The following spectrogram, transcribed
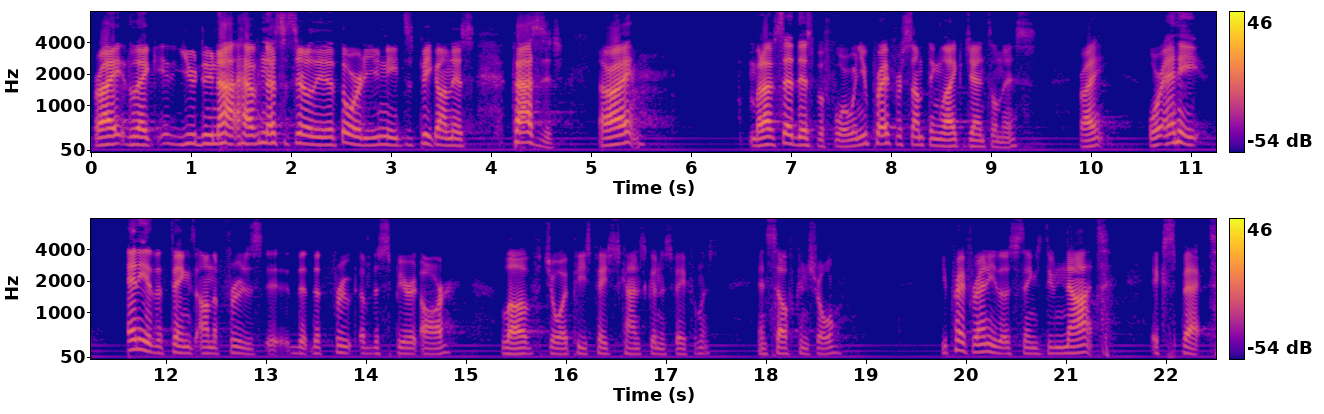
right? Like, you do not have necessarily the authority you need to speak on this passage, all right? But I've said this before when you pray for something like gentleness, right? Or any, any of the things on the fruit, is, eh, the, the fruit of the Spirit are love, joy, peace, patience, kindness, goodness, faithfulness, and self control. You pray for any of those things, do not expect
